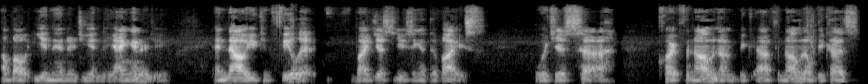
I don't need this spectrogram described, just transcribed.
about yin energy and the yang energy, and now you can feel it by just using a device, which is uh, quite phenomenon uh, phenomenal because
